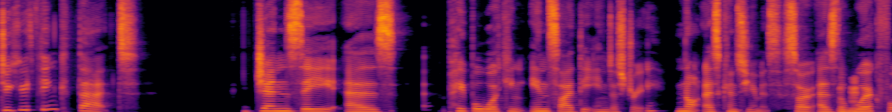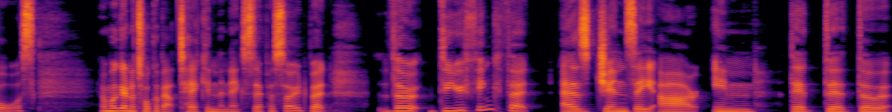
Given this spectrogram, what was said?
Do you think that Gen Z, as people working inside the industry, not as consumers, so as the mm-hmm. workforce, and we're going to talk about tech in the next episode, but the do you think that as Gen Z are in the the the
